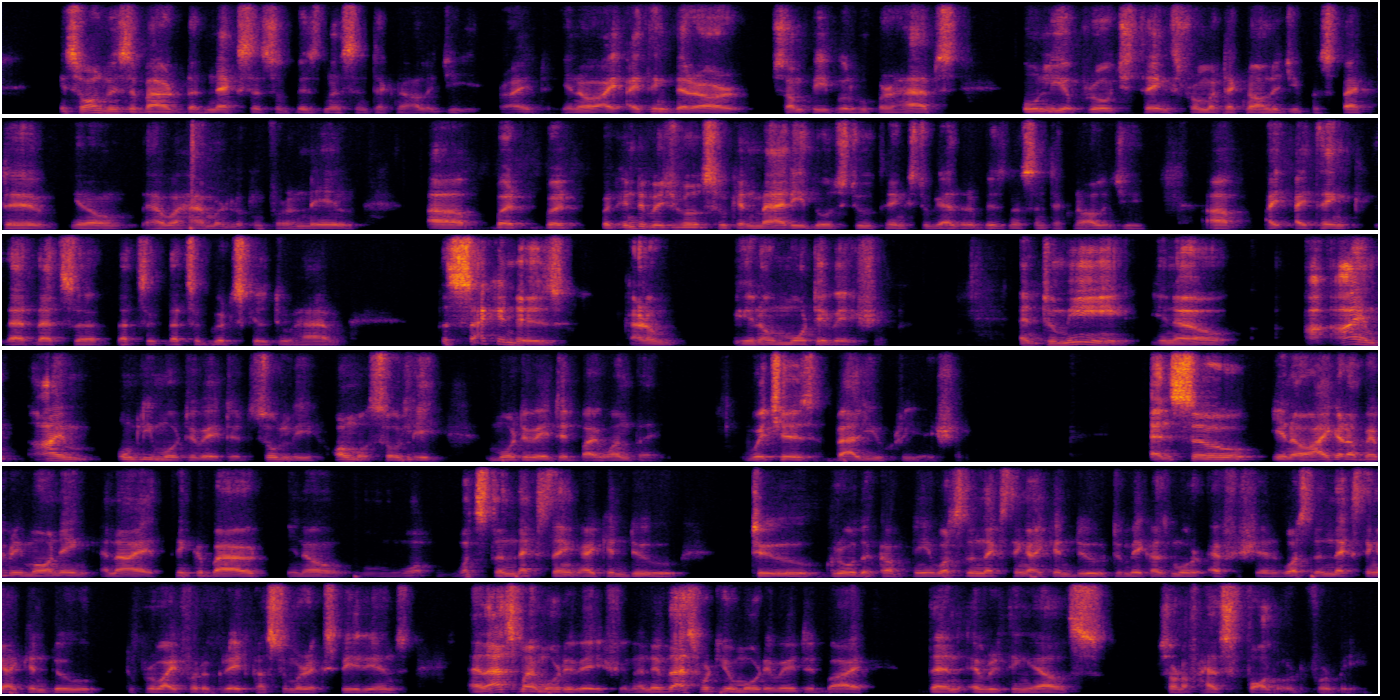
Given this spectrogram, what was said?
it's always about the nexus of business and technology, right? You know, I, I think there are some people who perhaps only approach things from a technology perspective. You know, have a hammer looking for a nail. Uh, but but but individuals who can marry those two things together, business and technology, uh, I, I think that that's a that's a that's a good skill to have. The second is kind of you know motivation, and to me, you know, I, am I'm only motivated solely, almost solely motivated by one thing, which is value creation. And so, you know, I get up every morning and I think about, you know, what, what's the next thing I can do to grow the company? What's the next thing I can do to make us more efficient? What's the next thing I can do to provide for a great customer experience? And that's my motivation. And if that's what you're motivated by, then everything else sort of has followed for me.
